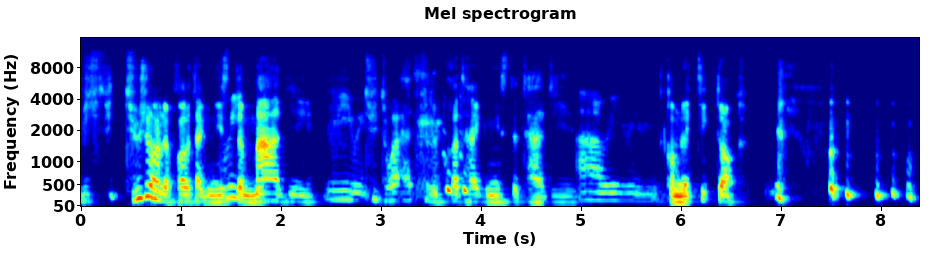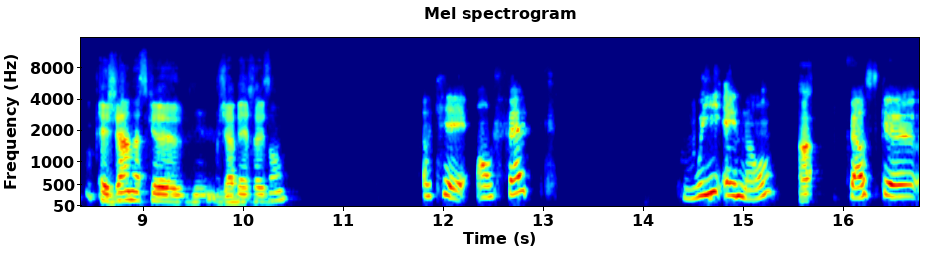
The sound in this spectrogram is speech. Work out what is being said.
Je suis toujours le protagoniste Oui. de ma vie. Oui, oui. Tu dois être le protagoniste de ta vie. Ah oui, oui, oui. Comme le TikTok. Et Jeanne, est-ce que j'avais raison? ok. En fait, oui et non. Ah. Parce que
